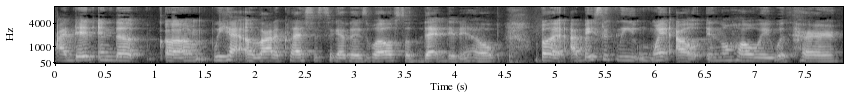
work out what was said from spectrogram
I did end up, um, we had a lot of classes together as well, so that didn't help. But I basically went out in the hallway with her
